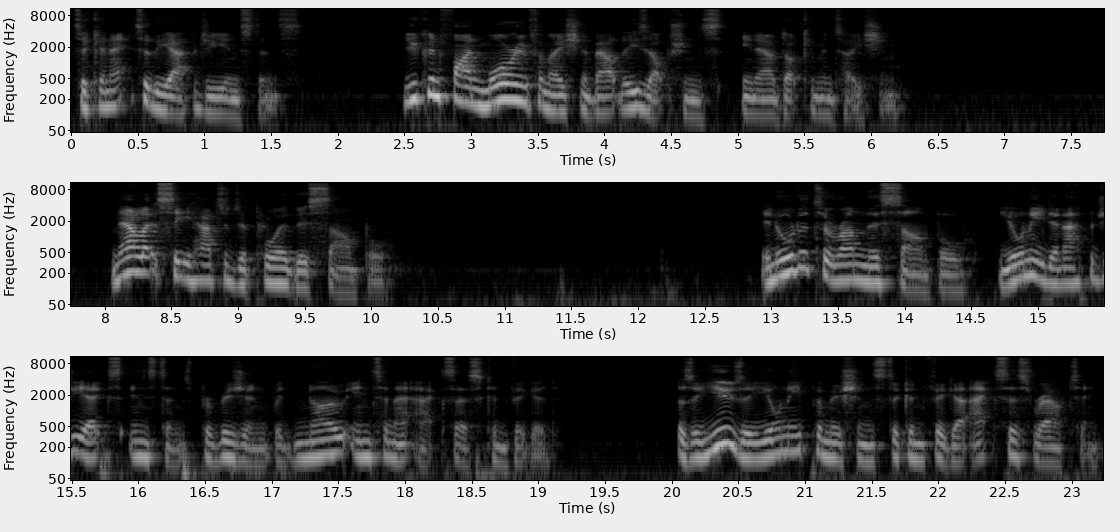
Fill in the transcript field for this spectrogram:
to connect to the Apigee instance. You can find more information about these options in our documentation. Now let's see how to deploy this sample. In order to run this sample, You'll need an Apigee X instance provisioned with no internet access configured. As a user, you'll need permissions to configure access routing.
